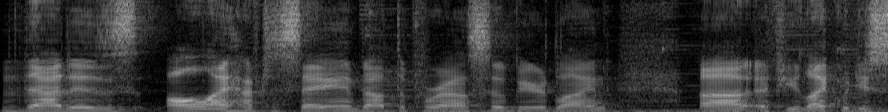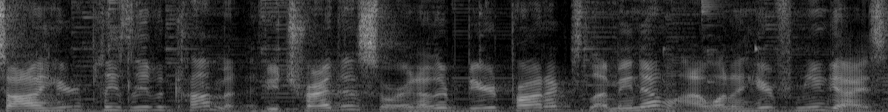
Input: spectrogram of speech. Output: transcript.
That is all I have to say about the Proraso beard line. Uh, if you like what you saw here, please leave a comment. If you tried this or another beard product, let me know. I want to hear from you guys.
